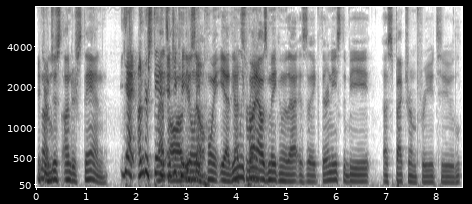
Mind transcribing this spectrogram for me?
if no, you're just understand. Yeah, understand, That's educate all, the yourself. only point. Yeah, the That's only point right. I was making with that is like there needs to be a spectrum for you to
